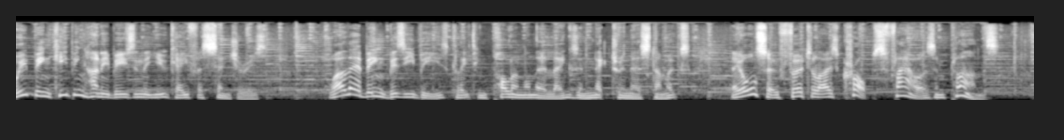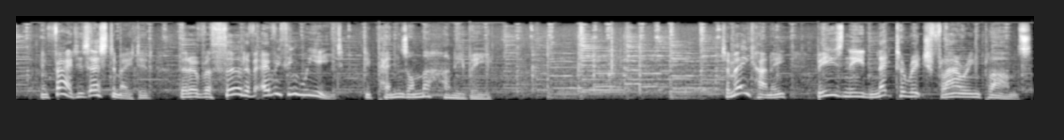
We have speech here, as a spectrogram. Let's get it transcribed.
We've been keeping honeybees in the UK for centuries. While they're being busy bees collecting pollen on their legs and nectar in their stomachs, they also fertilise crops, flowers, and plants. In fact, it's estimated that over a third of everything we eat depends on the honeybee. To make honey, bees need nectar rich flowering plants,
